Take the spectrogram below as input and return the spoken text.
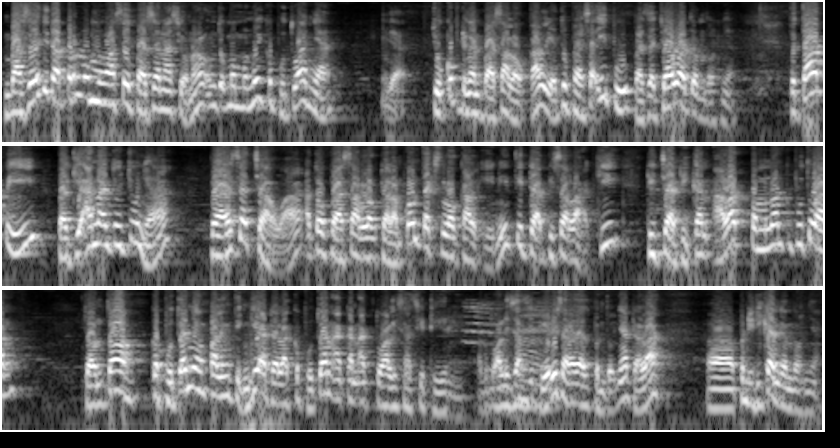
Mbah saya tidak perlu menguasai bahasa nasional untuk memenuhi kebutuhannya. Ya, cukup dengan bahasa lokal yaitu bahasa ibu, bahasa Jawa contohnya. Tetapi bagi anak cucunya bahasa Jawa atau bahasa lo dalam konteks lokal ini tidak bisa lagi dijadikan alat pemenuhan kebutuhan. Contoh, kebutuhan yang paling tinggi adalah kebutuhan akan aktualisasi diri. Aktualisasi diri salah satu bentuknya adalah eh, pendidikan contohnya.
